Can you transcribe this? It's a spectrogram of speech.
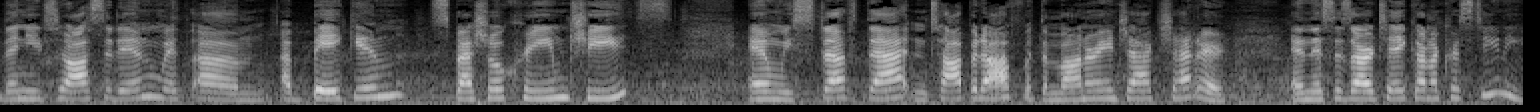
Then you toss it in with um, a bacon special cream cheese, and we stuff that and top it off with the Monterey Jack cheddar. And this is our take on a crostini.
